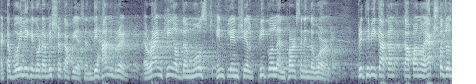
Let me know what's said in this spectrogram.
একটা বই লিখে গোটা বিশ্ব কাঁপিয়েছেন। The hundred ranking of the most influential people and person in the world. পৃথিবী কাঁপানো একশো জন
